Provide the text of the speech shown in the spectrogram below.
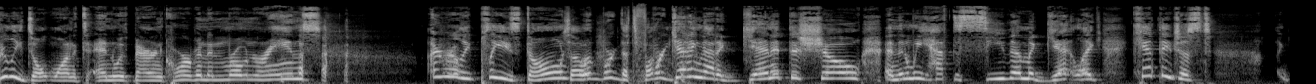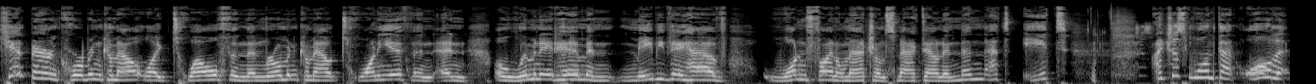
really don't want it to end with Baron Corbin and Roman Reigns. I really, please don't. So we're that's fun. we're getting that again at this show, and then we have to see them again. Like, can't they just? Can't Baron Corbin come out like twelfth, and then Roman come out twentieth, and and eliminate him, and maybe they have one final match on SmackDown, and then that's it. I just want that all to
